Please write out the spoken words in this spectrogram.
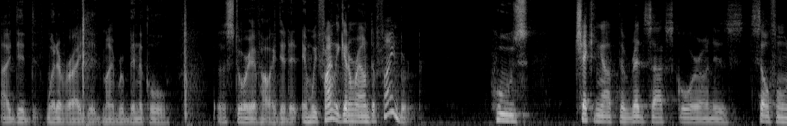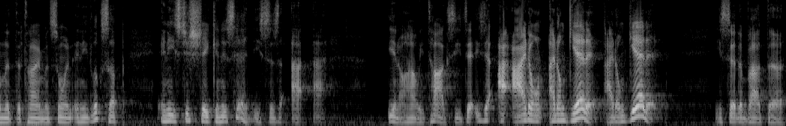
I did whatever I did, my rabbinical uh, story of how I did it. And we finally get around to Feinberg, who's checking out the Red Sox score on his cell phone at the time and so on, and he looks up and he's just shaking his head. He says, I, I you know how he talks. He said, I, I, don't, I don't get it. I don't get it. He said about the,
